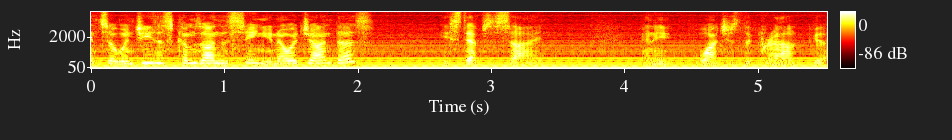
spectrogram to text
And so when Jesus comes on the scene, you know what John does? He steps aside and he watches the crowd go.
